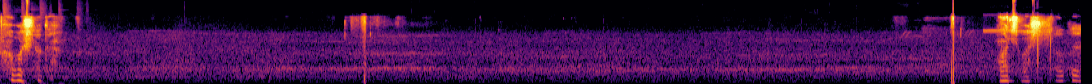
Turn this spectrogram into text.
Ha başladı. Maç başladı.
